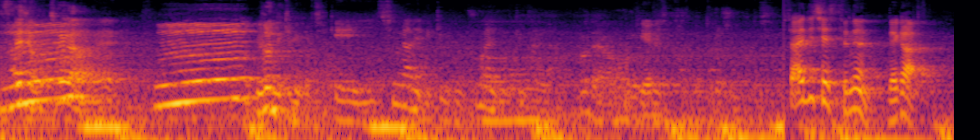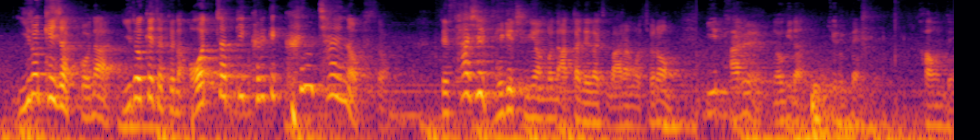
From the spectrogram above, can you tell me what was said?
사이즈가 차이가 나네. 음 이런 느낌인 거지. 이게 이 측면의 느낌이 좀 후면의 음. 느낌이 달라. 그러네요. 그리고 얘를 가슴에 들어주는 거지. side chest는 내가 이렇게 잡거나 이렇게 잡거나 어차피 그렇게 큰 차이는 없어. 근데 사실 되게 중요한 건 아까 내가 말한 것처럼 이 발을 여기다 뒤로 빼 가운데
